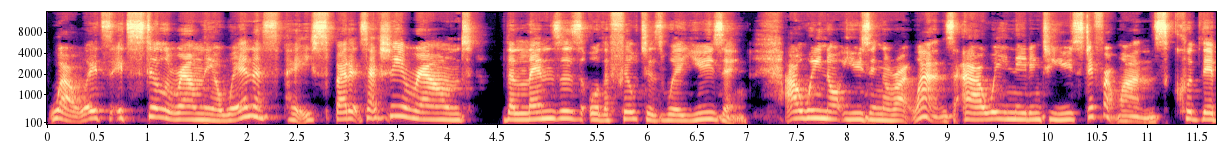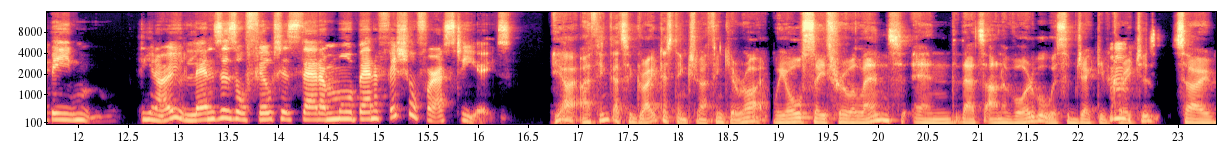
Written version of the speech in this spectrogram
well, it's, it's still around the awareness piece, but it's actually around the lenses or the filters we're using. Are we not using the right ones? Are we needing to use different ones? Could there be, you know, lenses or filters that are more beneficial for us to use? Yeah, I think that's a great distinction. I think you're right. We all see through a lens, and that's unavoidable. We're subjective mm. creatures. So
